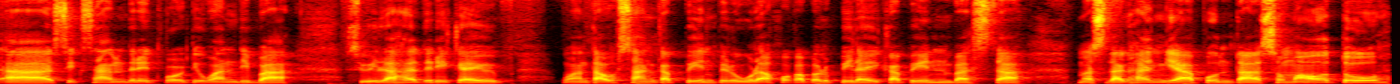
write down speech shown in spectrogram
uh, 641 di ba? So ilaha diri kay 1,000 kapin pero wala ko kabalo pilay kapin basta mas daghan gyapon ta. So mao to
